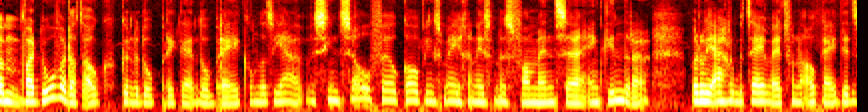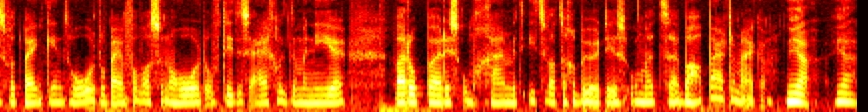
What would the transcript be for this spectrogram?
Um, waardoor we dat ook kunnen doorprikken en doorbreken. Omdat ja, we zien zoveel kopingsmechanismes van mensen en kinderen. Waardoor je eigenlijk meteen weet van oké, okay, dit is wat bij een kind hoort of bij een volwassene hoort. Of dit is eigenlijk de manier waarop er is omgegaan met iets wat er gebeurd is om het uh, behapbaar te maken. Ja, ja.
